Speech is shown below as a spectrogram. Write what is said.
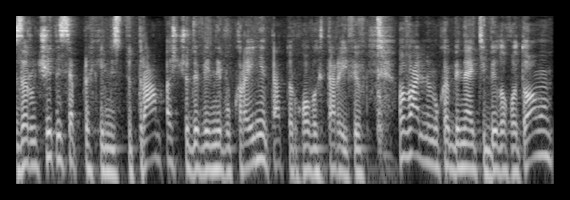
заручитися прихильністю Трампа щодо війни в Україні та торгових тарифів. В овальному кабінеті Білого Дому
